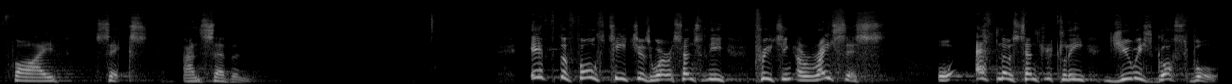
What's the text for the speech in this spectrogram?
5, 6, and 7. If the false teachers were essentially preaching a racist or ethnocentrically Jewish gospel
